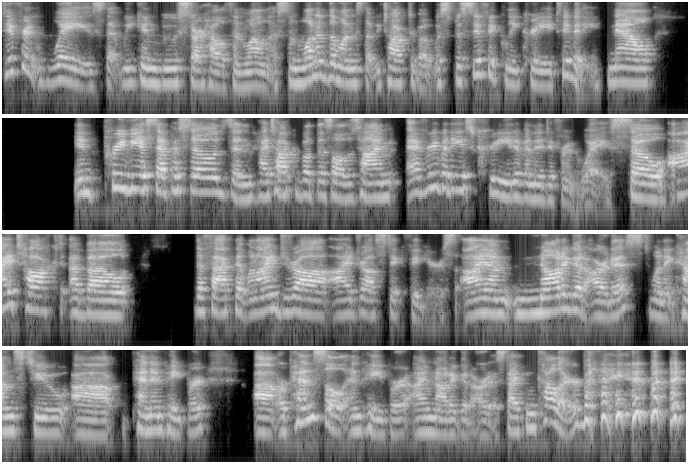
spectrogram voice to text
different ways that we can boost our health and wellness. And one of the ones that we talked about was specifically creativity. Now, in previous episodes, and I talk about this all the time, everybody is creative in a different way. So, I talked about the fact that when I draw, I draw stick figures. I am not a good artist when it comes to uh, pen and paper uh, or pencil and paper. I'm not a good artist. I can color, but I, but I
